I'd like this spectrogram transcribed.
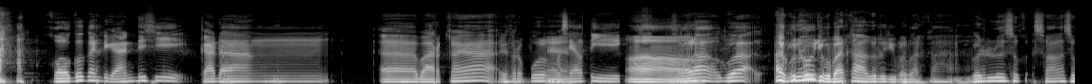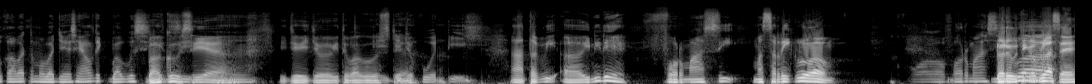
Kalau gue ganti-ganti sih kadang eh Barca, Liverpool, sama Eh. Celtic. Ah. Soalnya gue ah gue dulu juga Barca, gue dulu juga Gua Barca. Barca. Gue dulu suka, soalnya suka banget sama bajunya Celtic bagus. Bagus gitu sih ya. Heeh. Hijau-hijau itu bagus. Hijau putih. Nah tapi eh, ini deh formasi Mas Rick lu om. Kalau formasi 2013 ya.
